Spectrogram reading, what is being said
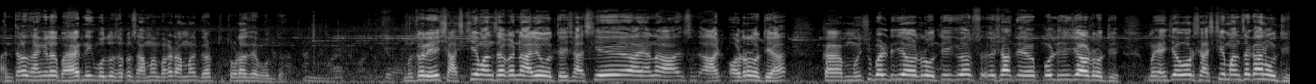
आणि त्याला सांगितलं बाहेर निघ बोलतो सगळं सामान पकड आम्हाला घर तोडायचं आहे बोलतो. मग जर हे शासकीय माणसाकडनं आले होते. शासकीय यांना ऑर्डर होत्या. का म्युन्सिपाल्टीची ऑर्डर होती किंवा शास पोलिसांची ऑर्डर होती. मग यांच्यावर शासकीय माणसं का नव्हती?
